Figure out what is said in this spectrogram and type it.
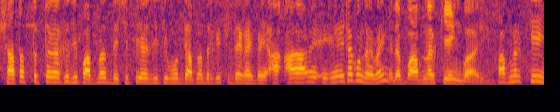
সাতাত্তর টাকা কেজি পাবনার দেশি পেঁয়াজ ইতিমধ্যে আপনাদের কিছু দেখাই ভাই। আর এটা কোন জায়গায় ভাই? এটা পাবনার কিং ভাই। পাবনার কিং?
